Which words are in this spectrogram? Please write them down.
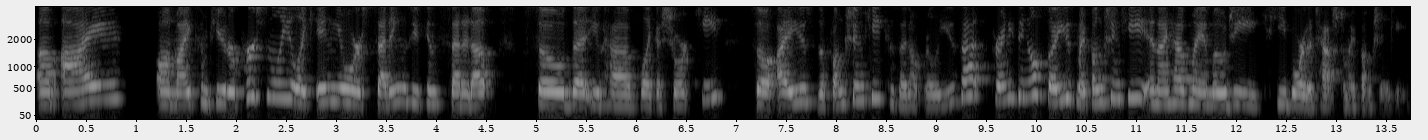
um, I on my computer personally, like in your settings, you can set it up so that you have like a short key. So I use the function key because I don't really use that for anything else. So I use my function key and I have my emoji keyboard attached to my function key.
